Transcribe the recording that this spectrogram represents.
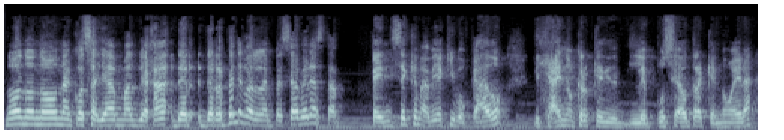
No, no, no, una cosa ya más viajada. De, de repente cuando la empecé a ver hasta pensé que me había equivocado. Dije, ay, no creo que le puse a otra que no era.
